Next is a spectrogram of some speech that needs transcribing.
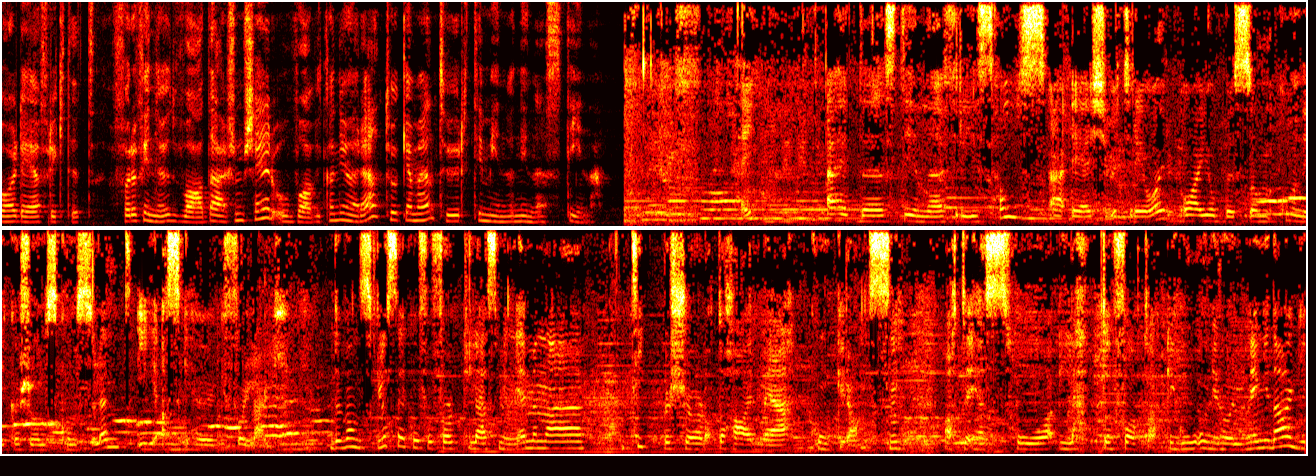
var det jeg fryktet. For å finne ut hva det er som skjer og hva vi kan gjøre, tok jeg meg en tur til min venninne Stine. Hei. Jeg heter Stine Friis Hals. Jeg er 23 år og jeg jobber som kommunikasjonskonsulent i Aschehoug forlag. Det er vanskelig å se hvorfor folk leser mindre, men jeg tipper sjøl at det har med konkurransen. At det er så lett å få tak i god underholdning i dag.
